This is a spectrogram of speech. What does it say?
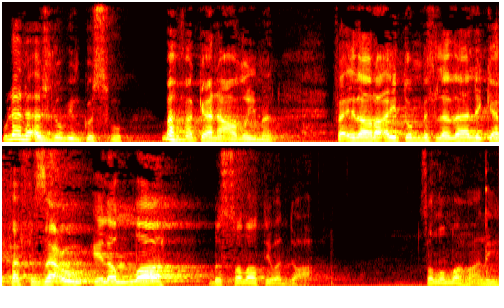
ولا لاجله بينكسفوا مهما كان عظيما. فإذا رأيتم مثل ذلك فافزعوا إلى الله بالصلاة والدعاء. صلى الله عليه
